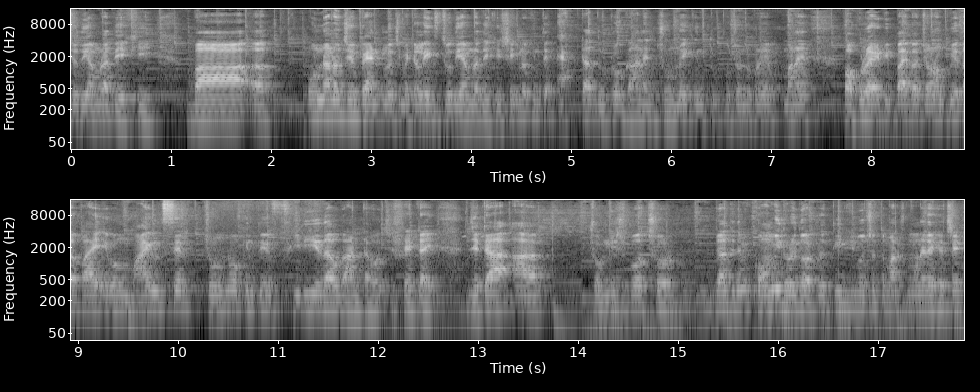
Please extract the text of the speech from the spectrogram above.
যদি আমরা দেখি বা অন্যান্য যে ব্যান্ডগুলো আছে মেটালিক্স যদি আমরা দেখি সেগুলো কিন্তু একটা দুটো গানের জন্যই কিন্তু প্রচণ্ড পরিমাণে মানে পপুলারিটি পায় বা জনপ্রিয়তা পায় এবং মাইলসের জন্য কিন্তু ফিরিয়ে দাও গানটা হচ্ছে সেটাই। যেটা চল্লিশ বছর যা যদি আমি কমই ধরি দশ বছর তিরিশ বছর তো মানুষ মনে রেখেছে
